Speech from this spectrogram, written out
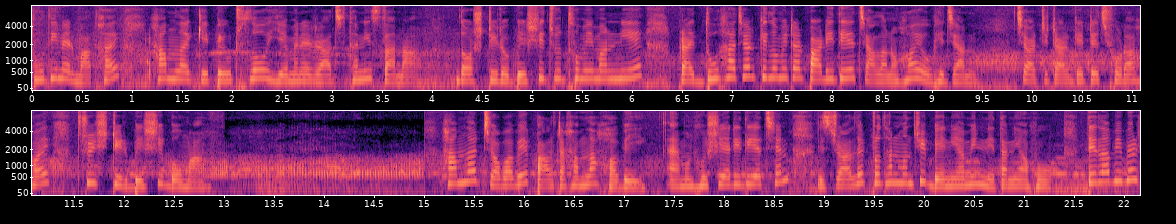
দুদিনের মাথায় হামলায় কেঁপে উঠল ইয়েমেনের রাজধানী সানা। দশটিরও বেশি যুদ্ধ বিমান নিয়ে প্রায় দু হাজার কিলোমিটার পাড়ি দিয়ে চালানো হয় অভিযান। চারটি টার্গেটে ছোড়া হয় ত্রিশটির বেশি বোমা। হামলার জবাবে পাল্টা হামলা হবেই, এমন হুঁশিয়ারি দিয়েছেন ইসরায়েলের প্রধানমন্ত্রী বেনিয়ামিন নেতানিয়াহু। তেলাবিবের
